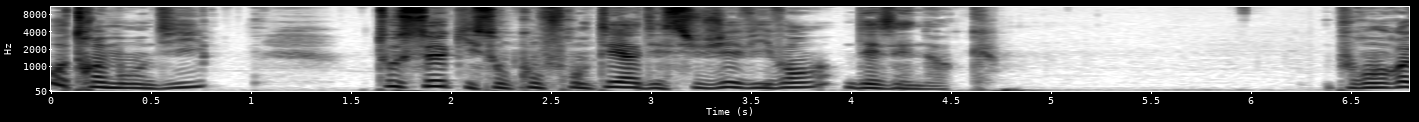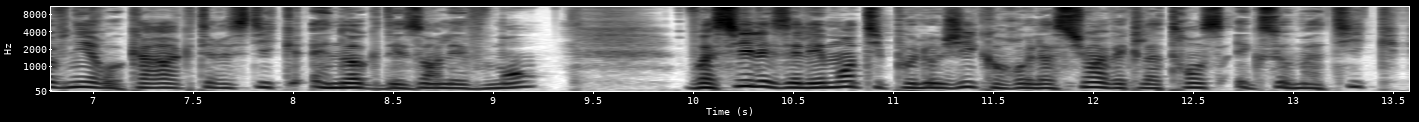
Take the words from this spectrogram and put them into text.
autrement dit, tous ceux qui sont confrontés à des sujets vivants des Enoch. Pour en revenir aux caractéristiques Enoch des enlèvements, voici les éléments typologiques en relation avec la transe exomatique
